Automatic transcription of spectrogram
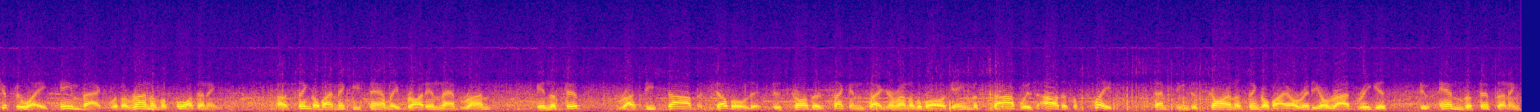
chipped away, came back with a run in the fourth inning. A single by Mickey Stanley brought in that run. In the fifth, Rusty Staub doubled it to score the second Tiger run of the ball game, but Staub was out at the plate, attempting to score on a single by Aurelio Rodriguez to end the fifth inning.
